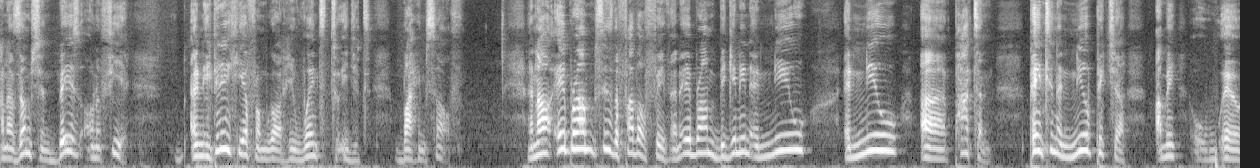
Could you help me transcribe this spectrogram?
an assumption, based on a fear. And he didn't hear from God. He went to Egypt by himself. And now Abraham, since the father of faith, and Abraham beginning a new, a new uh, pattern painting a new picture, I mean, uh,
